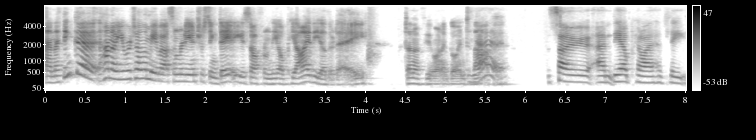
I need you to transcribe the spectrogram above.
And I think, uh, Hannah, you were telling me about some really interesting data you saw from the LPI the other day. I don't know if you want to go into that. yeah. So um, the LPI have le-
